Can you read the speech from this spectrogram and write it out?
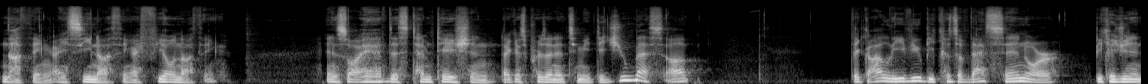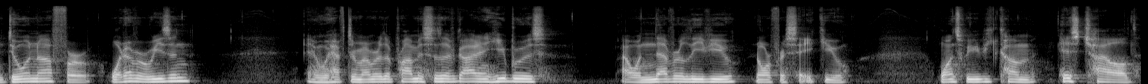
Nothing. I see nothing. I feel nothing. And so I have this temptation that gets presented to me. Did you mess up? Did God leave you because of that sin or because you didn't do enough for whatever reason? And we have to remember the promises of God in Hebrews I will never leave you nor forsake you. Once we become His child,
